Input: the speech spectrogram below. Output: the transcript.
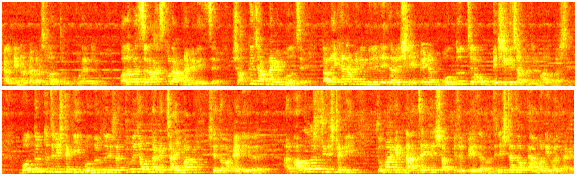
কালকে নোটটা করেছিল, তুমি করে নিও। অথবা জেরক্স করে আপনাকে দিচ্ছে। সবকিছু আপনাকে বলছে। তাহলে এখানে আপনাকে মিলে নিতে হবে, সেই মেয়েটা বন্ধুর চেয়েও বেশি কিছু আপনার জন্য ভালোবাসে। বন্ধুত্ব জিনিসটা কি? বন্ধুত্ব জিনিসটা তুমি যখন তাকে চাইবা, সে তোমাকে দিয়ে দেবে। আর ভালোবাসা জিনিসটা কি? তোমাকে না চাইলে সবকিছু পেয়ে যাবে। জিনিসটা তো এমনই হয়ে থাকে।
